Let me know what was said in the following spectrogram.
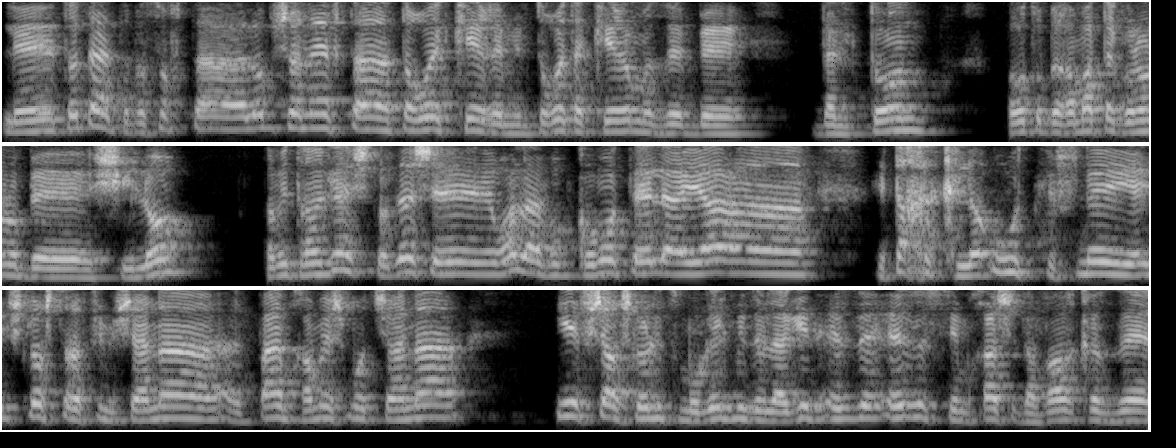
ל אתה יודע, אתה בסוף אתה, לא משנה איפה אתה, אתה רואה כרם, אם אתה רואה את הכרם הזה בדלתון, רואה אותו ברמת הגולן או בשילה, אתה מתרגש, אתה יודע שוואלה, במקומות האלה היה, הייתה חקלאות לפני שלושת אלפים שנה, אלפיים חמש מאות שנה, אי אפשר שלא להתמוגג מזה ולהגיד איזה, איזה שמחה שדבר כזה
